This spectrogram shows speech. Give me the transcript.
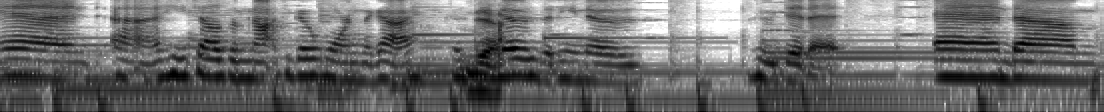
and uh, he tells him not to go warn the guy because Yeah. he knows that he knows who did it, and um,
